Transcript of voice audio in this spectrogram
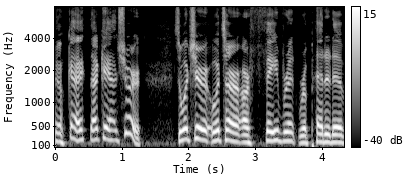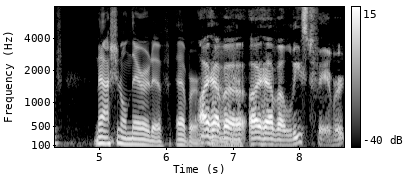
Okay, that can sure. So what's your what's our, our favorite repetitive national narrative ever? I have around a I have a least favorite.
